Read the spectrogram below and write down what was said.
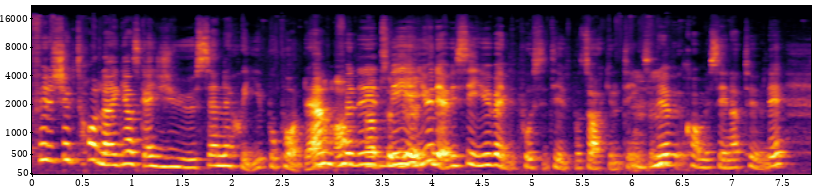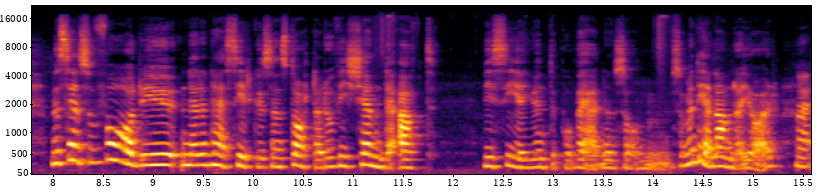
försökt hålla en ganska ljus energi på podden. Ja, för det, vi är ju det, vi ser ju väldigt positivt på saker och ting, så Mm. det kommer sig naturligt. Men sen så var det ju när den här cirkusen startade och vi kände att vi ser ju inte på världen som, som en del andra gör. Nej.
